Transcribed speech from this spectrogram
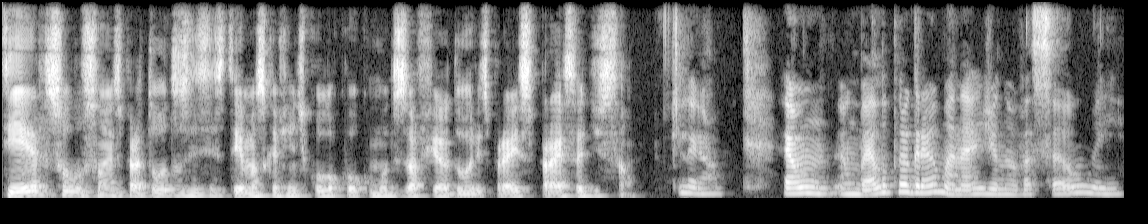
ter soluções para todos esses temas que a gente colocou como desafiadores para essa edição. Que legal. É um, é um belo programa, né, de inovação e,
